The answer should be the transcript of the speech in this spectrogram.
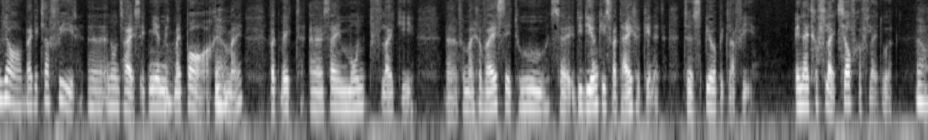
Ja, by die klavier uh, in ons huis. Ek meen met ja. my pa agter ja. my wat met uh, sy mondfluitjie uh, vir my gewys het hoe sy die deentjies wat hy geken het te speel op die klavier. En hy het gefluit, self gefluit ook. Ja.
